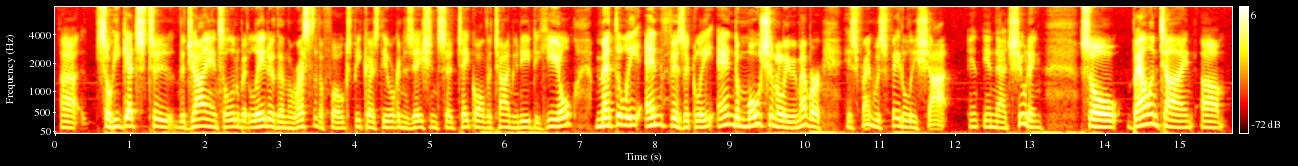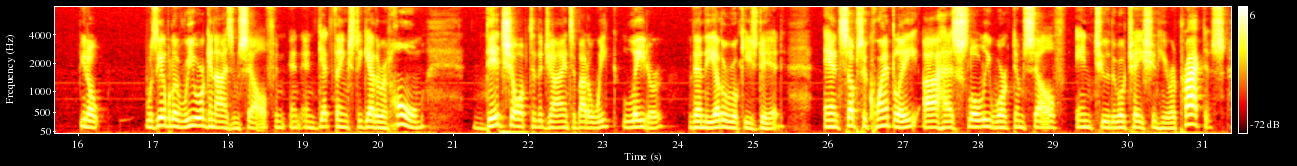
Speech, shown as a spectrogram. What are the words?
Uh, so he gets to the Giants a little bit later than the rest of the folks because the organization said take all the time you need to heal mentally and physically and emotionally. Remember, his friend was fatally shot in, in that shooting. So Ballentine, um, you know, was able to reorganize himself and, and, and get things together at home did show up to the Giants about a week later than the other rookies did, and subsequently uh, has slowly worked himself into the rotation here at practice.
